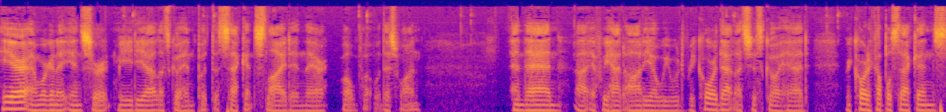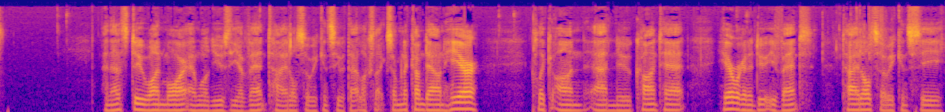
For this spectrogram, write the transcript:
here and we're going to insert media. Let's go ahead and put the second slide in there. Well, put this one. And then uh, if we had audio, we would record that. Let's just go ahead, record a couple seconds. And let's do one more and we'll use the event title so we can see what that looks like. So I'm going to come down here, click on add new content. Here we're going to do event title so we can see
